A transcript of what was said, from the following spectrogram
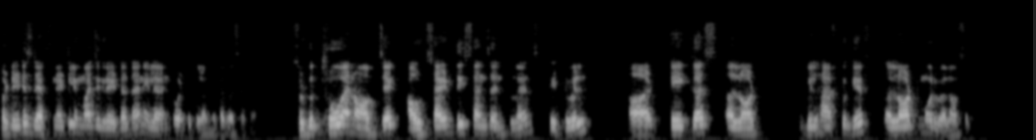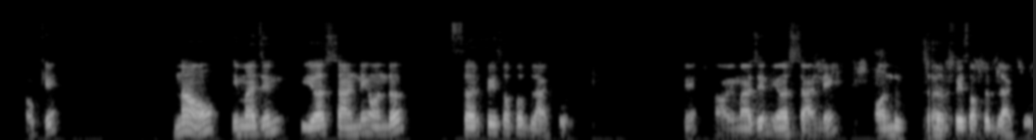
but it is definitely much greater than 11.2 kilometer per second. So to throw an object outside the sun's influence, it will uh, take us a lot we'll have to give a lot more velocity. Okay. Now imagine you are standing on the surface of a black hole. Okay. Now imagine you are standing on the surface of a black hole.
